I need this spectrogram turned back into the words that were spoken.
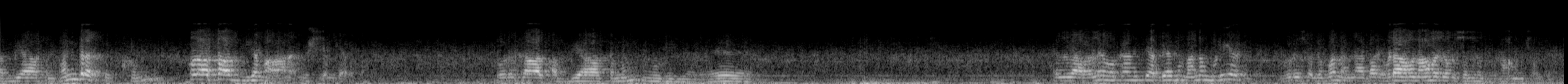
அபியாசம் பண்றதுக்கும் ஒரு அசாத்தியமான விஷயம் கேட்கும் ஒரு கால் அபியாசமும் முடியாது எல்லாராலையும் உட்காந்து அபியாசம் பண்ண முடியாது குரு சொல்லும்போது நன்னாட்டா விடாம நாமஜம் சொல்லு நாமும் சொல்றேன்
